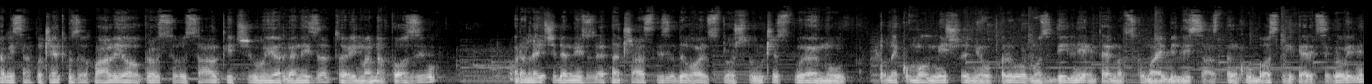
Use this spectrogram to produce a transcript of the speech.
Ja bih se na početku zahvalio profesoru Salkiću i organizatorima na pozivu. Moram reći da mi je izuzetna čast i zadovoljstvo što učestvujem u, po nekom mom mišljenju, u prvom ozbiljnijem tematskom IBD sastanku u Bosni i Hercegovini.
